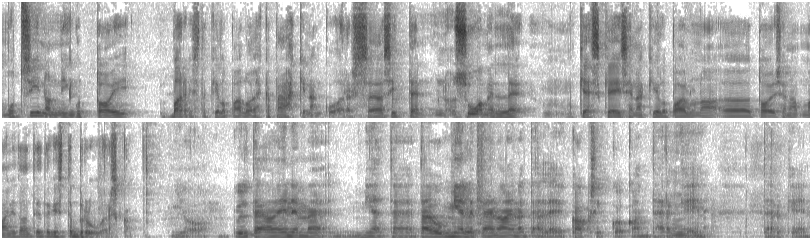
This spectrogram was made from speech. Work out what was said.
Mutta siinä on niinku toi barista kilpailu ehkä pähkinänkuoressa ja sitten Suomelle keskeisenä kilpailuna toisena mainitaan tietenkin sitten Brewers Cup. Joo, kyllä tämä on enemmän mieltä, tai mielletään aina tälle kaksikko, joka on tärkein. Mm. tärkein.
